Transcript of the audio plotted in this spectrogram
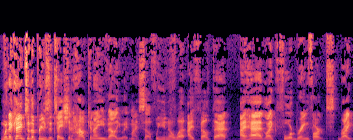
when it came to the presentation, how can I evaluate myself? Well, you know what? I felt that I had like four brain farts, right?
